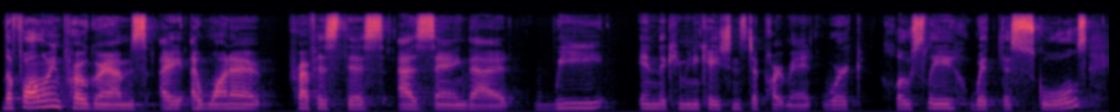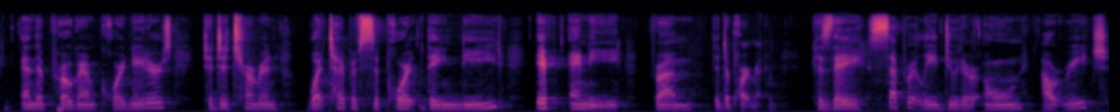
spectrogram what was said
the following programs, I, I want to preface this as saying that we in the communications department work closely with the schools and the program coordinators to determine what type of support they need, if any, from the department. Because they separately do their own outreach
